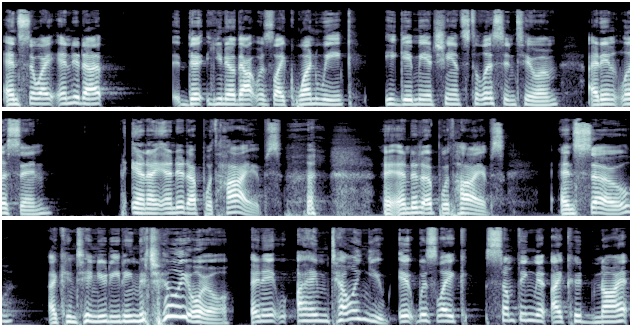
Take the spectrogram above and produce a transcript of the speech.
And so I ended up that you know that was like one week he gave me a chance to listen to him i didn't listen and i ended up with hives i ended up with hives and so i continued eating the chili oil and it i'm telling you it was like something that i could not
